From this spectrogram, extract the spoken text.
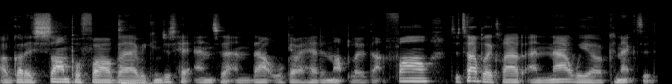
I've got a sample file there. We can just hit enter and that will go ahead and upload that file to Tableau Cloud. And now we are connected.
